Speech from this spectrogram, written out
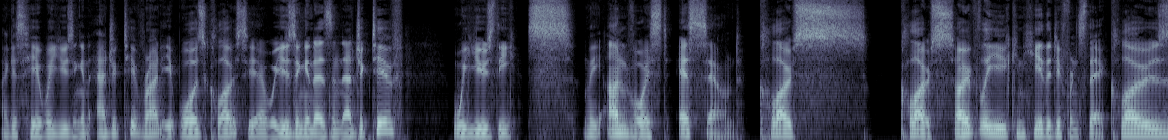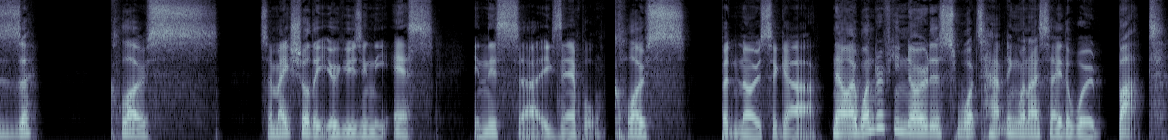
I guess here we're using an adjective, right? It was close. Yeah, we're using it as an adjective. We use the S, the unvoiced S sound. Close. Close. Hopefully you can hear the difference there. Close. Close. So make sure that you're using the S in this uh, example. Close but no cigar. Now, I wonder if you notice what's happening when I say the word but.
